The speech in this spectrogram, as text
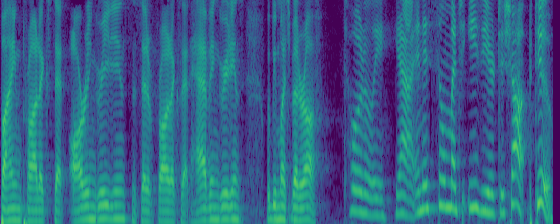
buying products that are ingredients instead of products that have ingredients, we'd be much better off. Totally. Yeah. And it's so much easier to shop too.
